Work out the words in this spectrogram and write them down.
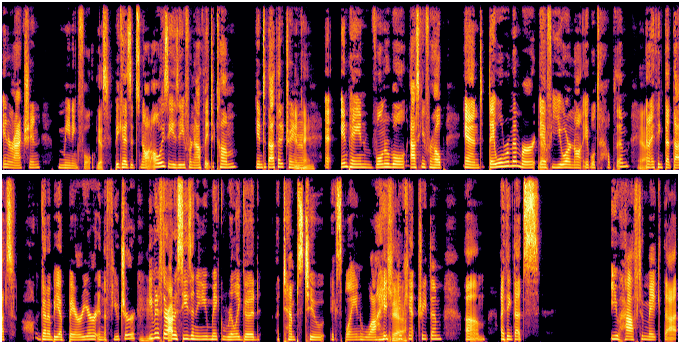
interaction meaningful Yes, because it's not always easy for an athlete to come into the athletic training in room pain. in pain, vulnerable, asking for help, and they will remember Yeah. if you are not able to help them. Yeah. And I think that that's going to be a barrier in the future. Mhm. Even if they're out of season and you make really good attempts to explain why Yeah. you can't treat them, um, I think that's you have to make that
